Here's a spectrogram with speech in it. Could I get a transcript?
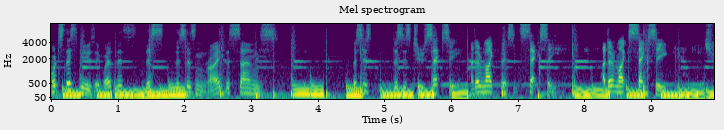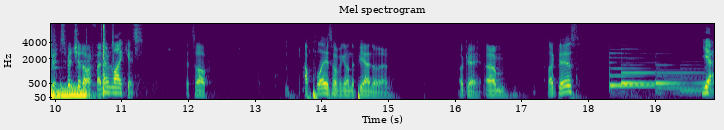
what's this music? What this? This? This isn't right. This sounds. This is. This is too sexy. I don't like this. It's sexy. I don't like sexy. Swi- switch it off. I don't like it. It's off. I'll play something on the piano then. Okay, um, like this? Yeah.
